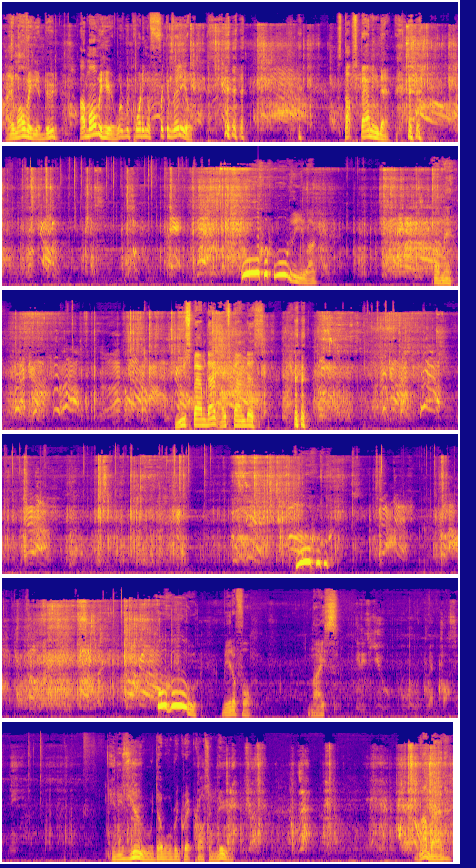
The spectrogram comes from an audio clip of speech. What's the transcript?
I am over here, dude. I'm over here. We're recording a freaking video. Stop spamming that. Ooh, the lock. Oh man. You spam that, I'll spam this. Woo-hoo-hoo. Woohoo! Beautiful. Nice. It is you who will regret crossing me. It is you that will regret crossing me. Not bad.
